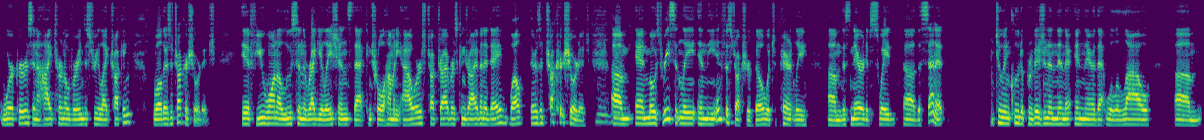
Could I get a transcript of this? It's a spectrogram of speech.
workers in a high turnover industry like trucking, well, there's a trucker shortage if you want to loosen the regulations that control how many hours truck drivers can drive in a day, well, there's a trucker shortage. Mm-hmm. Um, and most recently, in the infrastructure bill, which apparently um, this narrative swayed uh, the Senate to include a provision in there, in there that will allow um,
